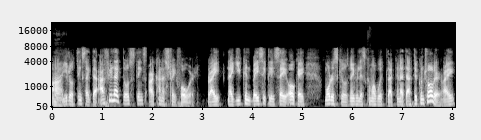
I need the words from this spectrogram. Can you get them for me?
uh, you know things like that. I feel like those things are kind of straightforward, right? Like you can basically say, okay, motor skills, maybe let's come up with like an adaptive controller, right?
